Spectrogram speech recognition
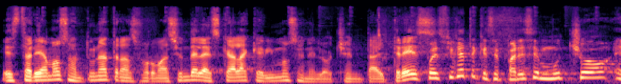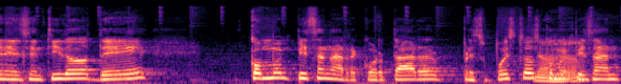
estaríamos ante una transformación de la escala que vimos en el 83. Pues fíjate que se parece mucho en el sentido de cómo empiezan a recortar presupuestos, cómo empiezan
